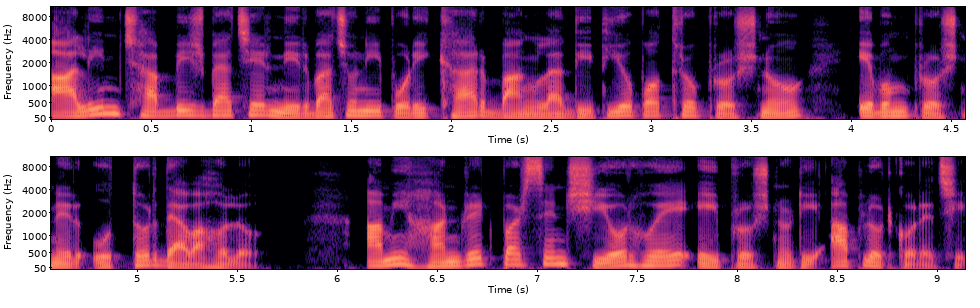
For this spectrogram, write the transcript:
আলিম ২৬ ব্যাচের নির্বাচনী পরীক্ষার বাংলা দ্বিতীয় পত্র প্রশ্ন এবং প্রশ্নের উত্তর দেওয়া হলো। আমি হান্ড্রেড পারসেন্ট শিওর হয়ে এই প্রশ্নটি আপলোড করেছি।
